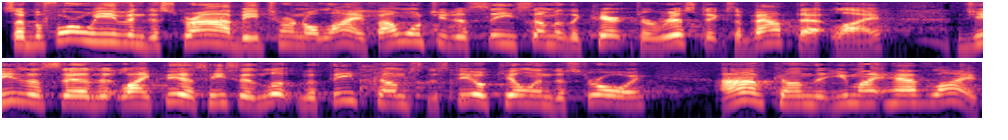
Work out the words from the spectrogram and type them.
So, before we even describe eternal life, I want you to see some of the characteristics about that life Jesus says it like this He says, Look, the thief comes to steal, kill, and destroy. I've come that you might have life.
